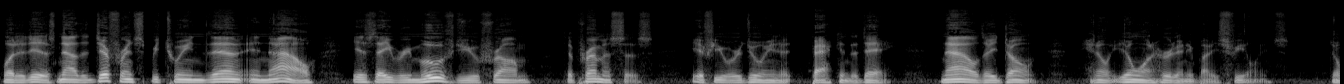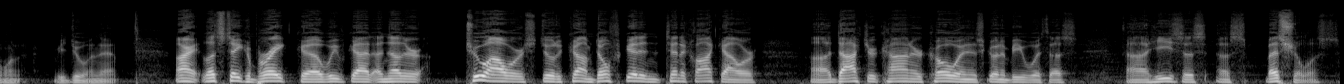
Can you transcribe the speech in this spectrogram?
what it is. Now, the difference between then and now is they removed you from the premises if you were doing it back in the day. Now they don't. You know, you don't want to hurt anybody's feelings. Don't want to be doing that. All right, let's take a break. Uh, we've got another two hours still to come. Don't forget in the 10 o'clock hour, uh, Dr. Connor Cohen is going to be with us. Uh, he's a, a, specialist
